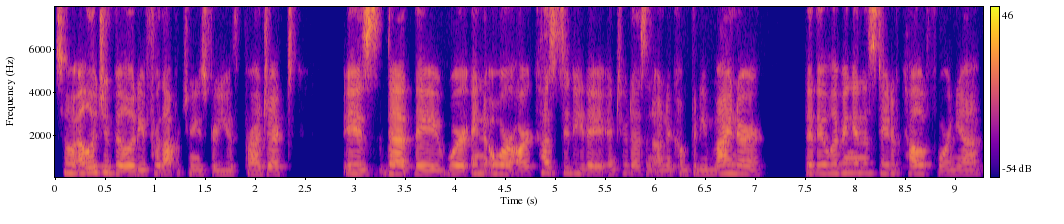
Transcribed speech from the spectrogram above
So eligibility for the Opportunities for Youth project is that they were in ORR custody, they entered as an unaccompanied minor, that they're living in the state of California,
